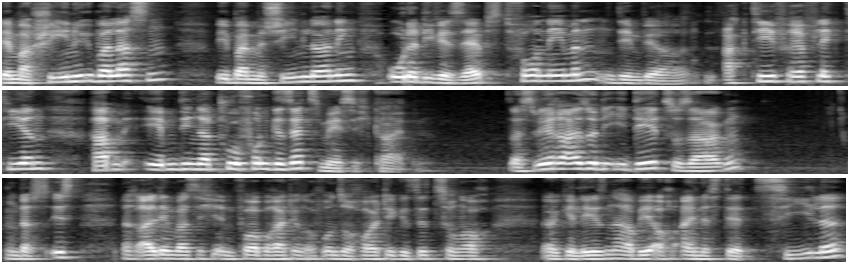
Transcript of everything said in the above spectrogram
der Maschine überlassen, wie beim Machine Learning, oder die wir selbst vornehmen, indem wir aktiv reflektieren, haben eben die Natur von Gesetzmäßigkeiten. Das wäre also die Idee zu sagen, und das ist nach all dem, was ich in Vorbereitung auf unsere heutige Sitzung auch äh, gelesen habe, ja auch eines der Ziele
